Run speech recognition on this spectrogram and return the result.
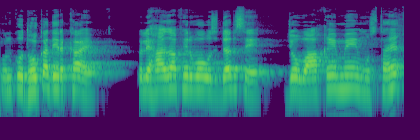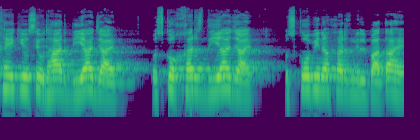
ان کو دھوکہ دے رکھا ہے، تو لہٰذا پھر وہ اس ڈر سے جو واقع میں مستحق ہے کہ اسے ادھار دیا جائے، اس کو قرض دیا جائے، اس کو بھی نہ قرض مل پاتا ہے،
